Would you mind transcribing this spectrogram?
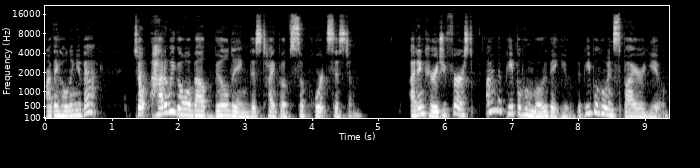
are they holding you back? So, how do we go about building this type of support system? I'd encourage you first find the people who motivate you, the people who inspire you,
